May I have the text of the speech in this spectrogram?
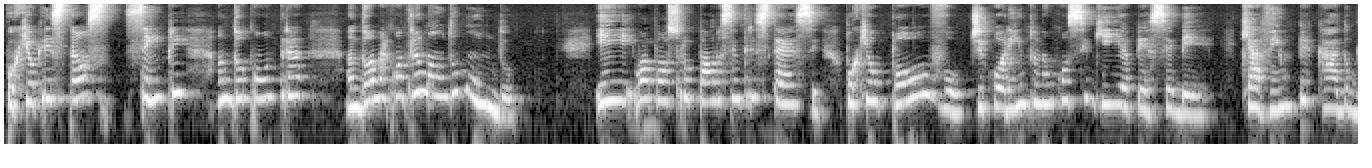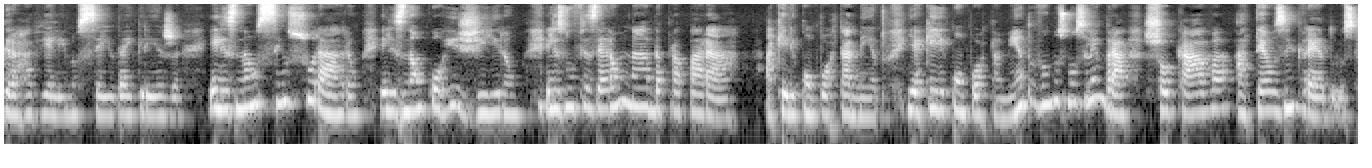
Porque o cristão sempre andou contra, andou na contramão do mundo. E o apóstolo Paulo se entristece, porque o povo de Corinto não conseguia perceber que havia um pecado grave ali no seio da igreja. Eles não censuraram, eles não corrigiram, eles não fizeram nada para parar aquele comportamento. E aquele comportamento, vamos nos lembrar, chocava até os incrédulos.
